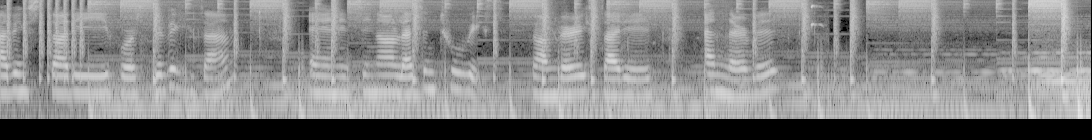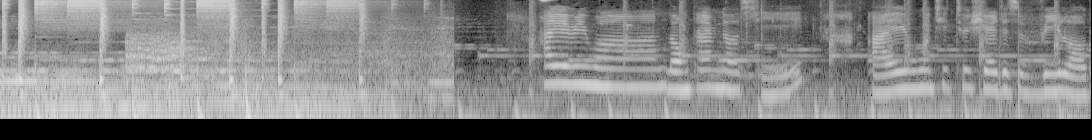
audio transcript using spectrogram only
I've been studying for civic exam and it's in uh, less than two weeks. So I'm very excited and nervous. Hi everyone, long time no see. I wanted to share this vlog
